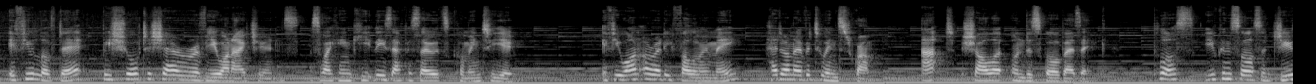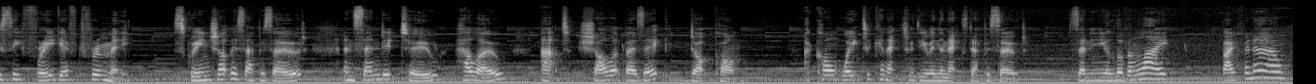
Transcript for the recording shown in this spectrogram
If you loved it, be sure to share a review on iTunes so I can keep these episodes coming to you. If you aren't already following me, head on over to Instagram at Charlotte underscore Beswick. Plus, you can source a juicy free gift from me. Screenshot this episode and send it to hello at charlottebeswick.com. I can't wait to connect with you in the next episode. Sending you love and light. Bye for now.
